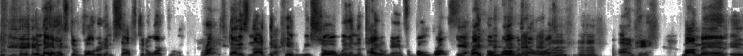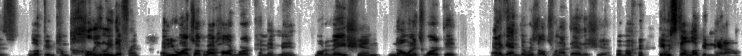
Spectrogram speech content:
The man has devoted himself to the workroom. right That is not the Yeah. kid we saw winning the title game for Boone Grove. Yeah. Right? Boone Grove is not what it was? Mhm, mhm. I mean, my man is looking completely different. And you want to talk about hard work, commitment, motivation, knowing it's worth it. And again, the results were not there this year, but my, he was still looking, you know,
